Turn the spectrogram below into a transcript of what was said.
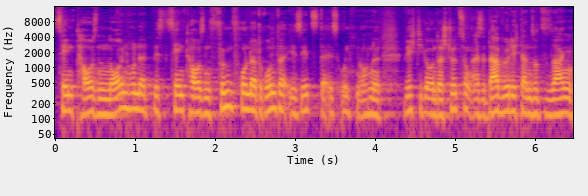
10.900 bis 10.500 runter. Ihr seht, da ist unten auch eine wichtige Unterstützung. Also da würde ich dann sozusagen,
